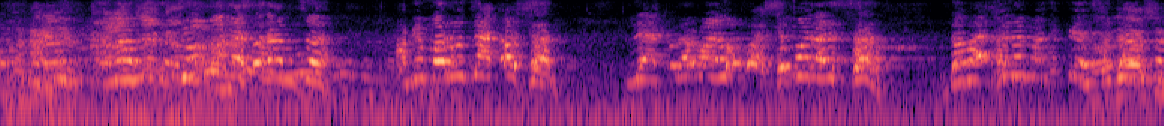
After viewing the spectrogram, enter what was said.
जीव बघा, सर, आमचं. आम्ही मरून जातो सर लेकरं बाळ उपाशी मराल सर दवाखान्यामध्ये नाही पडत, सर.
